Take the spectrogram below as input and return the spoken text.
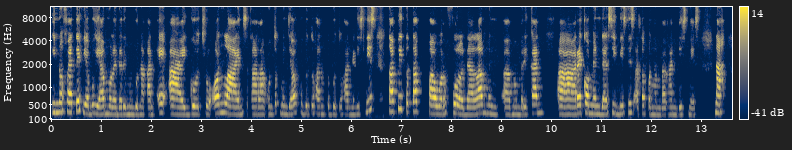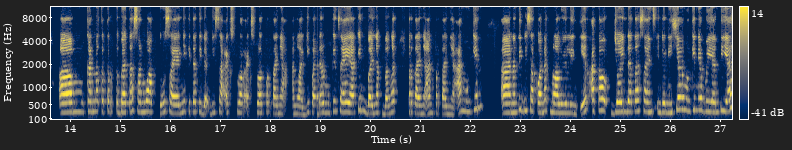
inovatif ya Bu ya, mulai dari menggunakan AI, go through online sekarang untuk menjawab kebutuhan-kebutuhan bisnis, tapi tetap powerful dalam uh, memberikan uh, rekomendasi bisnis atau pengembangan bisnis. Nah, um, karena keterbatasan waktu, sayangnya kita tidak bisa explore-explore pertanyaan lagi, padahal mungkin saya yakin banyak banget pertanyaan-pertanyaan, mungkin uh, nanti bisa connect melalui LinkedIn atau join Data Science Indonesia. Mungkin ya Bu Yanti ya.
